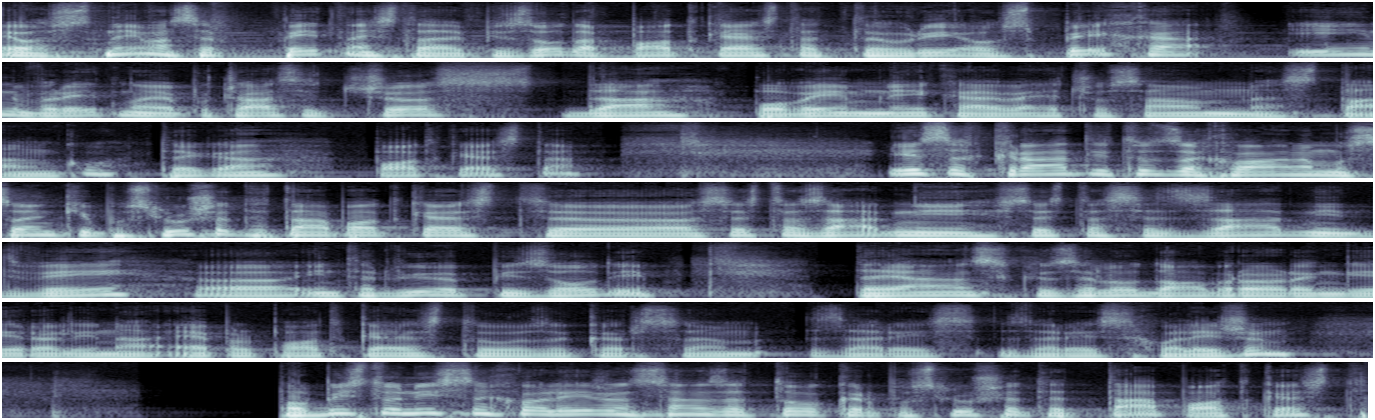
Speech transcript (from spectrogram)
Evo, snema se 15. epizoda podcasta Teorija uspeha in verjetno je počasi čas, da povem nekaj več o samem nastanku tega podcasta. In se hkrati tudi zahvaljujem vsem, ki poslušate ta podcast. Eh, se sta, zadnji, se sta se zadnji dve uh, intervju epizodi dejansko zelo dobro rangirali na Apple podcastu, za kar sem zares, zares hvaležen. Pa v bistvu nisem hvaležen samo zato, ker poslušate ta podcast,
